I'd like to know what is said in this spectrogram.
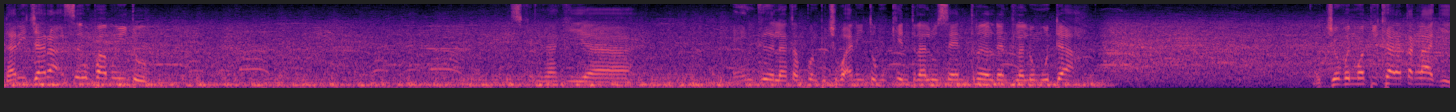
dari jarak seumpama itu. Sekali lagi uh, angle ataupun percubaan itu mungkin terlalu sentral dan terlalu mudah Joven Motika datang lagi.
